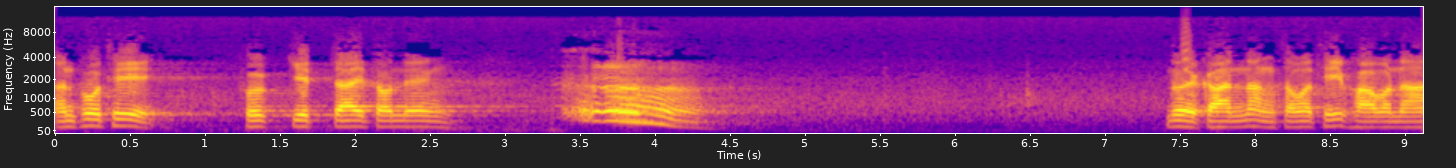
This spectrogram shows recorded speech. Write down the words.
อันผู้ที่ฝึกจิตใจตนเอง ด้วยการนั่งสมาธิภาวนา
